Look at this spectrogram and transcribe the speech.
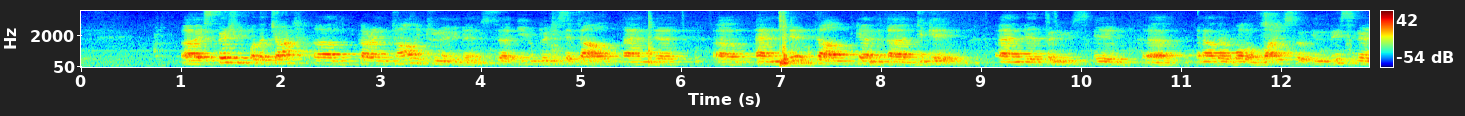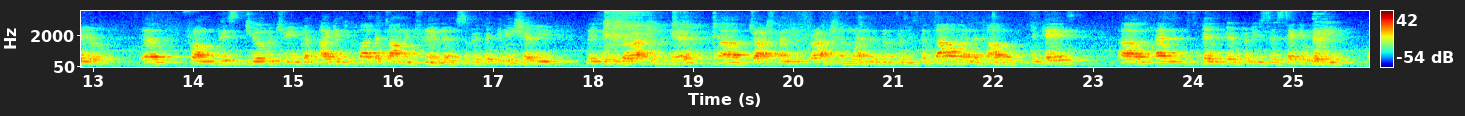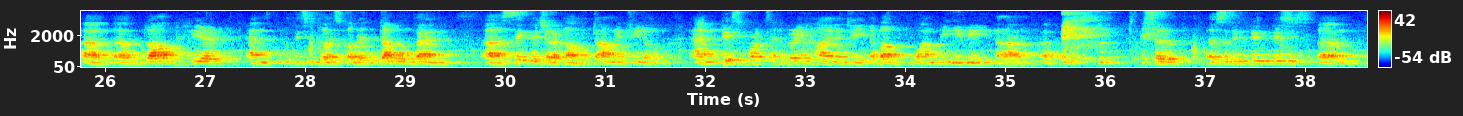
Uh, especially for the charge um, current tau neutrino events, uh, you produce a tau and uh, um, and then tau can uh, decay and uh, produce a, uh, another ball of light. So in this scenario, uh, from this geometry, you can identify the tau neutrino So the, initially, there's an interaction here, uh, charge current interaction, and then produce the tau, and the tau decays. And then they produce a secondary uh, blob here, and this is what is called a double bang signature of tau neutrino. And this works at very high energy, about 1 PeV. So, uh, so this, this is, um,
